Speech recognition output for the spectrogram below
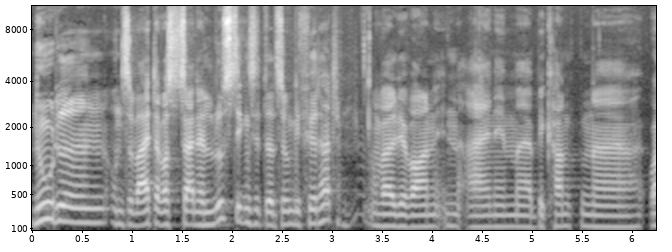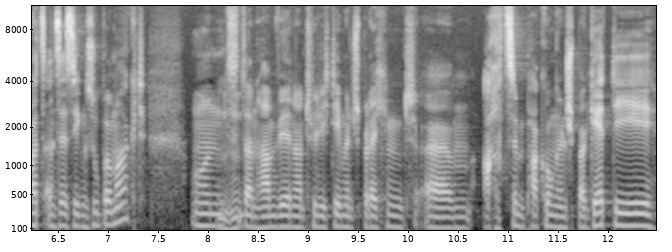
Nudeln und so weiter, was zu einer lustigen Situation geführt hat, weil wir waren in einem äh, bekannten äh, ortsansässigen Supermarkt und dann haben wir natürlich dementsprechend ähm, 18 Packungen Spaghetti,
